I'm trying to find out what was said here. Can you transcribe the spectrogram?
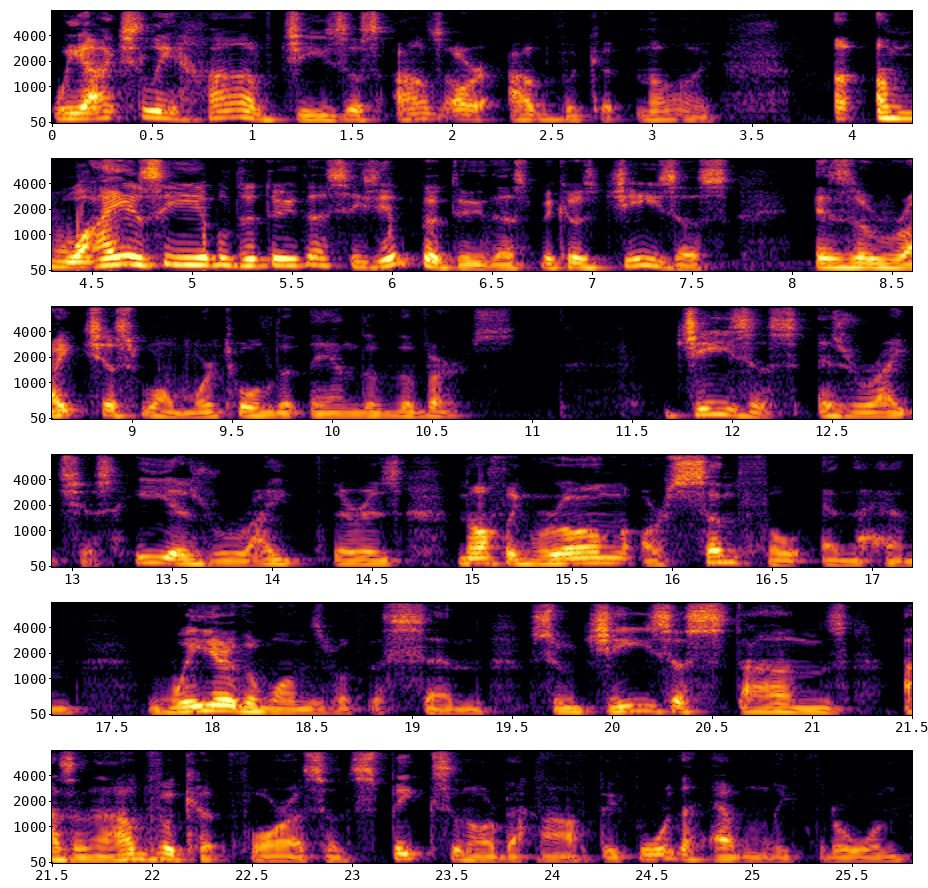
We actually have Jesus as our advocate now. And why is he able to do this? He's able to do this because Jesus is the righteous one, we're told at the end of the verse. Jesus is righteous. He is right. There is nothing wrong or sinful in him. We are the ones with the sin. So Jesus stands as an advocate for us and speaks in our behalf before the heavenly throne,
